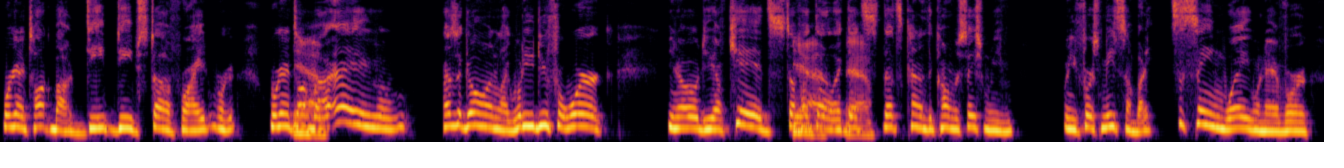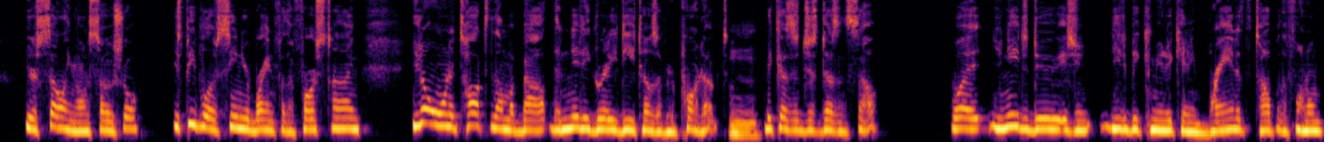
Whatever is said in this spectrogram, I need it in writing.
we're going to talk about deep, deep stuff, right? We're we're going to talk Yeah. about, hey, how's it going? Like, what do you do for work? You know, do you have kids? Stuff like that. Like yeah. that's that's kind of the conversation when you when you first meet somebody. It's the same way whenever you're selling on social. These people have seen your brand for the first time. You don't want to talk to them about the nitty gritty details of your product Mm. because it just doesn't sell. What you need to do is you need to be communicating brand at the top of the funnel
